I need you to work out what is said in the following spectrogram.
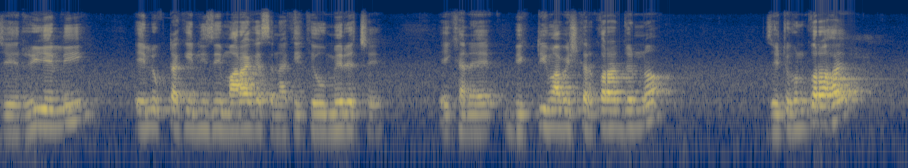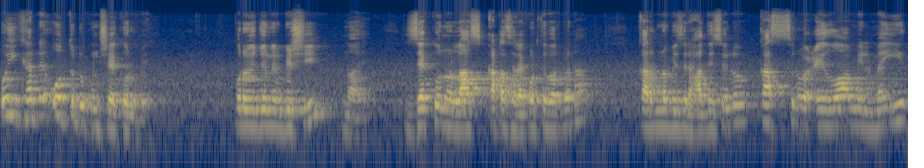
যে রিয়েলি এই লোকটা কি নিজে মারা গেছে নাকি কেউ মেরেছে, এইখানে ভিকটিম আবিষ্কার করার জন্য যেটুকুন করা হয়, ওইখানে অতটুকুন সে করবে। প্রয়োজনের বেশি নয়। যে কোনো লাশ কাটাছাড়া করতে পারবে না। কারণ নবীজের হাদিস হলো, কাসরু এওয়ামিল মাইয়িত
